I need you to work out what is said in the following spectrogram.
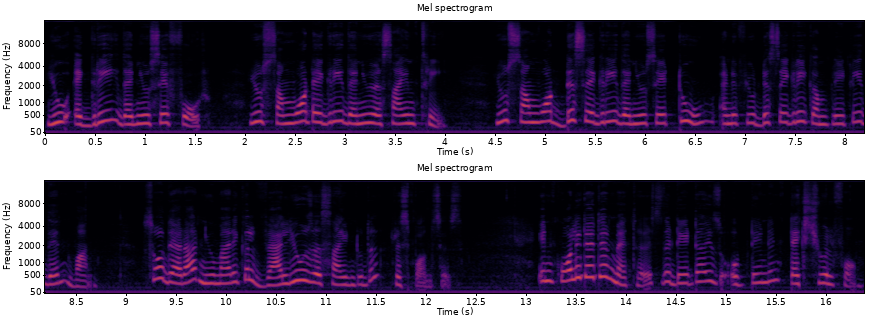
you agree then you say 4, you somewhat agree then you assign 3, you somewhat disagree then you say 2 and if you disagree completely then 1. So, there are numerical values assigned to the responses. In qualitative methods, the data is obtained in textual form.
